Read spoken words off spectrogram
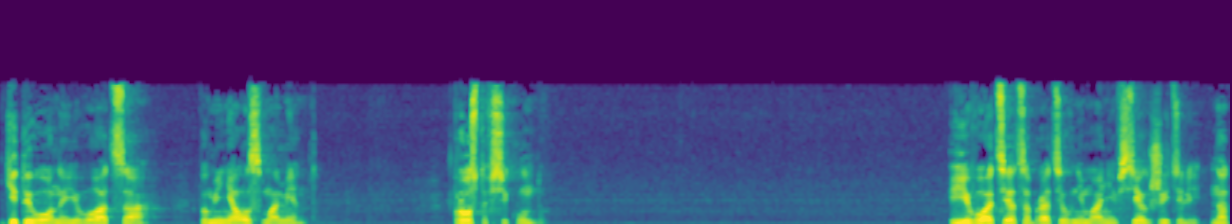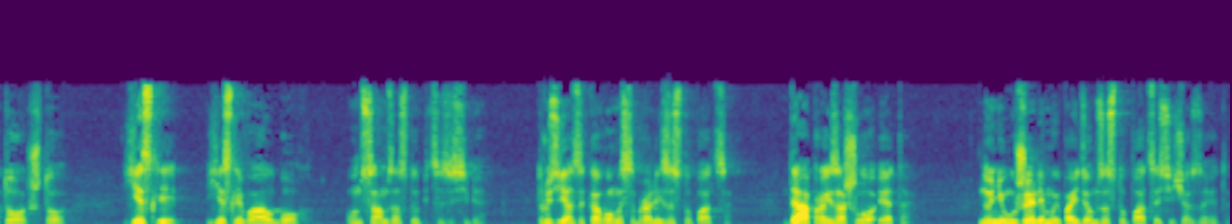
Гидеона и его отца поменялось в момент. Просто в секунду. И его отец обратил внимание всех жителей на то, что если, если Ваал Бог, он сам заступится за себя. Друзья, за кого мы собрались заступаться? Да, произошло это, но неужели мы пойдем заступаться сейчас за это?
